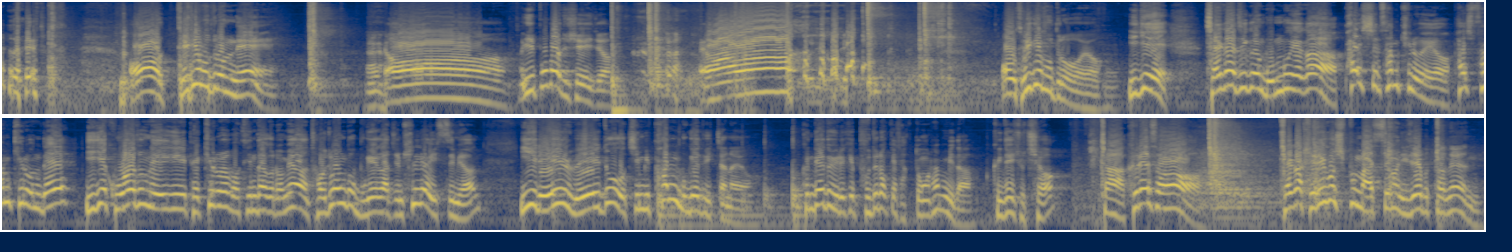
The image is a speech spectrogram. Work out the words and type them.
네. 어, 되게 부드럽네. 어, 이 뽑아주셔야죠. 아. 어, 되게 부드러워요. 이게 제가 지금 몸무게가 83kg예요. 83kg인데 이게 고화중 레일이 100kg를 버틴다 그러면 저 정도 무게가 지금 실려 있으면 이 레일 외에도 지금 이 판 무게도 있잖아요. 근데도 이렇게 부드럽게 작동을 합니다. 굉장히 좋죠? 자, 그래서 제가 드리고 싶은 말씀은 이제부터는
